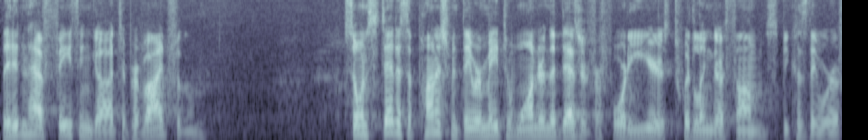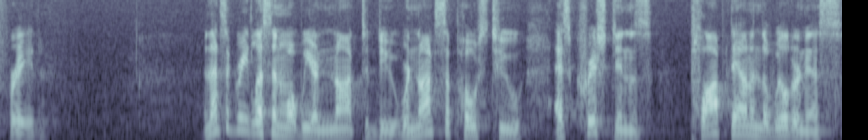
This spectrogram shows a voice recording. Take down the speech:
They didn't have faith in God to provide for them. So instead, as a punishment, they were made to wander in the desert for 40 years, twiddling their thumbs because they were afraid. And that's a great lesson in what we are not to do. We're not supposed to, as Christians, plop down in the wilderness,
